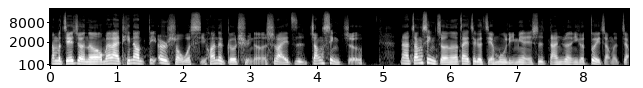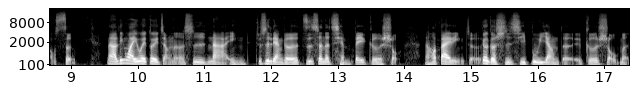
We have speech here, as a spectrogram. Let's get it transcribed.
那么接着呢，我们要来听到第二首我喜欢的歌曲呢，是来自张信哲。那张信哲呢，在这个节目里面也是担任一个队长的角色。那另外一位队长呢，是那英，就是两个资深的前辈歌手。然后带领着各个时期不一样的歌手们，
